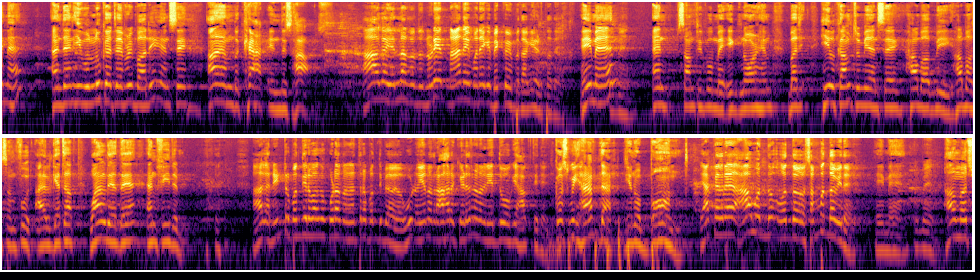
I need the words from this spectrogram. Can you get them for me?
Amen. And then he will look at everybody and say, I am the cat in this house. ಆಗ ಎಲ್ಲ ನನ್ನ ನೋಡಿ ನಾನೇ ಮನೆಗೆ ಬೆಕ್ಕು ಎಂಬುದಾಗಿ ಹೇಳ್ತದೆ Amen. Amen. And some people may ignore him, but he'll come to me and say, How about me? How about some food? I'll get up while they're there and feed him. ಆಗ ನೆಂಟರು ಬಂದಿರುವಾಗ ಕೂಡ ನನ್ನ ಹತ್ರ ಬಂದು ಬ- ಊಟ- ಏನಾದ್ರೂ ಆಹಾರ ಕೇಳಿದ್ರೆ ನಾನು ಎದ್ದು ಹೋಗಿ ಹಾಕ್ತೀನಿ Because we have that, you know, bond. ಯಾಕಂದ್ರೆ ಆ ಒಂದು ಒಂದು ಸಂಬಂಧವಿದೆ Amen. Amen. How much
